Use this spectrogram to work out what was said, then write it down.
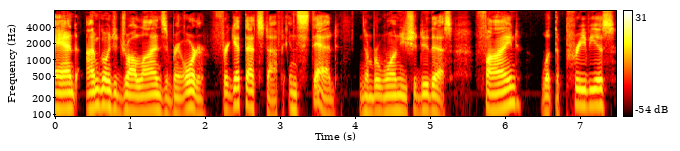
and I'm going to draw lines and bring order. Forget that stuff. Instead, number one, you should do this find what the previous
